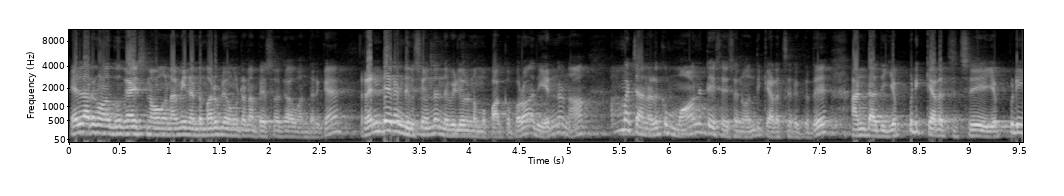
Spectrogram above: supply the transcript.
எல்லாருக்கும் வணக்கம். கைஸ் நான் உங்க நவீன் ரெண்டு மறுபடியும் உங்கள்கிட்ட நான் பேசுறதுக்காக வந்திருக்கேன். ரெண்டே ரெண்டு விஷயம் தான் இந்த வீடியோவில் நம்ம பார்க்க போகிறோம் அது என்னன்னா நம்ம சேனலுக்கு மானிட்டைசேஷன் வந்து கிடச்சிருக்குது. அண்ட் அது எப்படி கிடச்சிச்சு எப்படி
